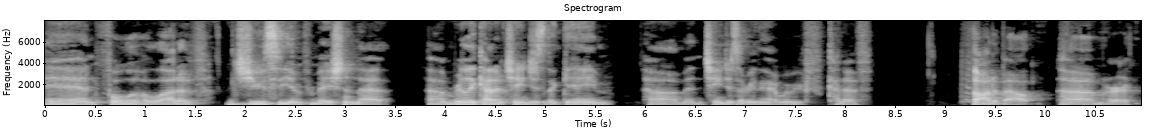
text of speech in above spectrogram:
and full of a lot of juicy information that um, really kind of changes the game um, and changes everything that we've kind of thought about um, or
